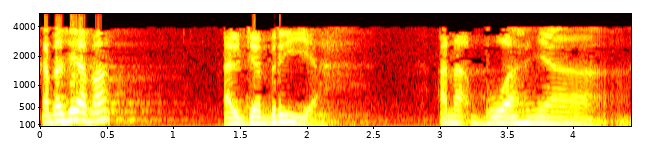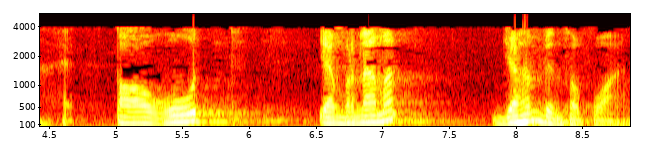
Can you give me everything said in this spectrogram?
Kata siapa? Al-Jabriyah. Anak buahnya Tawud yang bernama Jaham bin Safwan.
